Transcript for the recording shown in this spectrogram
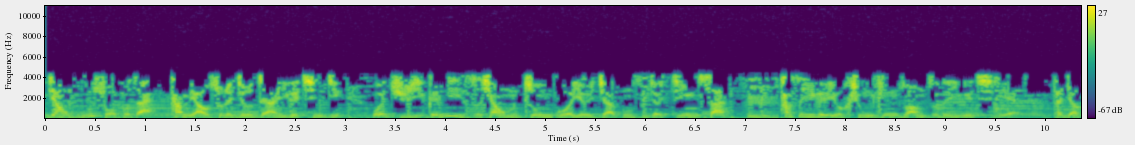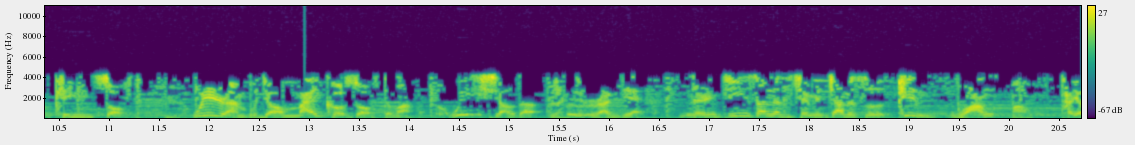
将无所不在。他描述的就是这样一个情景。我举一个例子，像我们中国有一家公司叫金山，嗯，它是一个有雄心壮志的一个企业，它叫 Kingsoft。微软不叫 Microsoft 吗？微小的软件，那人金山呢是前面加的是 King 王啊，他要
